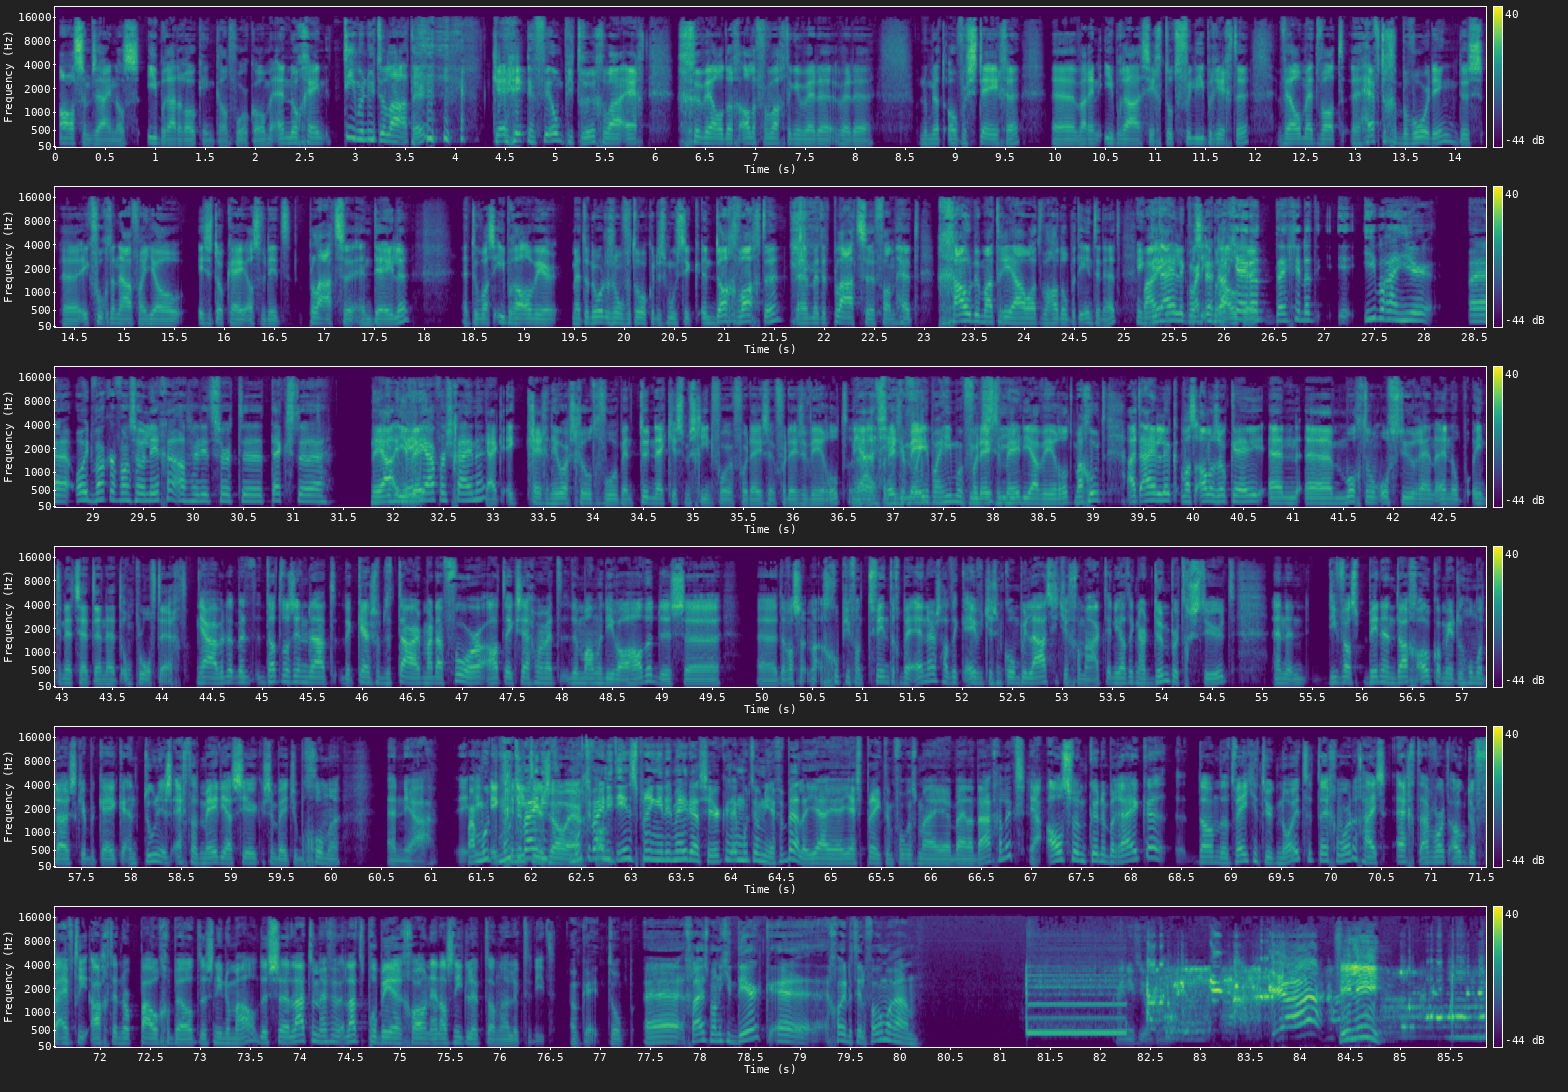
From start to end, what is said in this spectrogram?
awesome zijn als Ibra er ook in kan voorkomen. En nog geen tien minuten later kreeg ik een filmpje terug waar echt geweldig alle verwachtingen werden, werden hoe noem je dat, overstegen. Eh, waarin Ibra zich tot Philippe richtte. Wel met wat eh, heftige bewoording. Dus eh, ik vroeg daarna van, yo, is het oké als we dit plaatsen en delen? En toen was Ibra alweer met de Noorderzon vertrokken. Dus moest ik een dag wachten eh, met het plaatsen van het gouden materiaal wat we hadden op het internet. Ik maar denk- uiteindelijk was maar Ibra dacht oké. jij dat, dacht je dat Ibra hier ooit wakker van zou liggen als er dit soort teksten Nou ja, in de media weet- verschijnen? Kijk, ik kreeg een heel erg schuldgevoel. Ik ben te netjes misschien voor, voor, deze, voor deze wereld. Ja, Eh, voor deze, voor voor deze mediawereld. Maar goed, uiteindelijk was alles oké. en eh, mochten we hem opsturen en, en op internet zetten. En het ontplofte echt. Ja, dat, dat was inderdaad de kers op de taart. Maar daarvoor had ik zeg maar met de mannen die we al hadden. Dus eh er was een, een groepje van 20 BN'ers. Had ik eventjes een compilatietje gemaakt. En die had ik naar Dumpert gestuurd. En, en die was binnen een dag ook al meer dan 100.000 keer bekeken. En toen is echt dat mediacircus een beetje begonnen. En ja, Maar ik, moet- ik moeten, wij niet, zo erg moeten wij niet inspringen in dit mediacircus en moeten we hem niet even bellen? Jij, eh, jij spreekt hem volgens mij eh, bijna dagelijks. Ja, als we hem kunnen bereiken, dan dat weet je natuurlijk nooit eh, tegenwoordig. Hij is echt, hij wordt ook door 538 en door Pauw gebeld, dus niet normaal. Dus eh laat hem even, laten we proberen gewoon. En als het niet lukt, dan lukt het niet. Oké, top. Eh geluidsmannetje Dirk, eh, gooi de telefoon maar aan. Ik weet niet of hij Ja? Fili!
